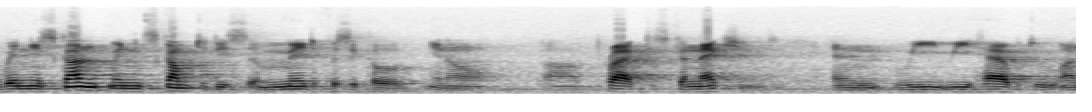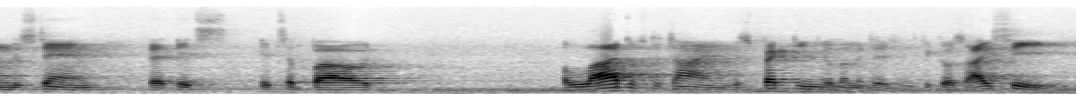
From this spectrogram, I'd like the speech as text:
when it's come when it's come to this uh, metaphysical, you know, uh, practice connections, and we we have to understand that it's it's about a lot of the time respecting your limitations because I see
